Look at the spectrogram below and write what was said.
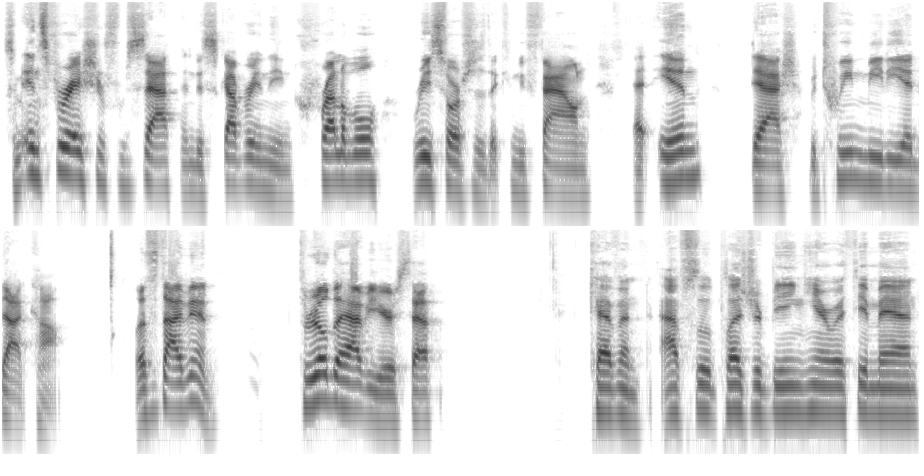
some inspiration from Seth and discovering the incredible resources that can be found at in betweenmedia.com. Let's dive in. Thrilled to have you here, Seth. Kevin, absolute pleasure being here with you, man.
